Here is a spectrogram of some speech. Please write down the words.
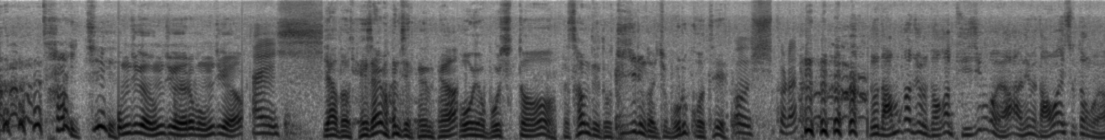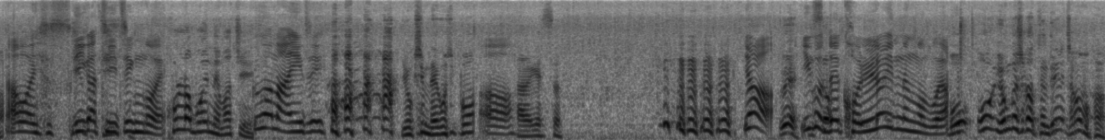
살아있지? 움직여요 움직여요 여러분 움직여요 아이씨. 야 너 개잘 만지네 은혜야 오야 멋있다 사람들이 너 뒤지는 거 이제 모를 것 같아 어이씨, 그래? 너 나뭇가지로 너가 뒤진 거야? 아니면 나와 있었던 거야? 나와 있었어. 네가 뒤진 거에. 콜라보 했네 맞지? 그건 아니지. 욕심 내고 싶어? 어. 알겠어 야, 왜? 이거 있어? 내 걸려 있는 거 뭐야? 뭐? 어? 연가시 같은데? 잠깐만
